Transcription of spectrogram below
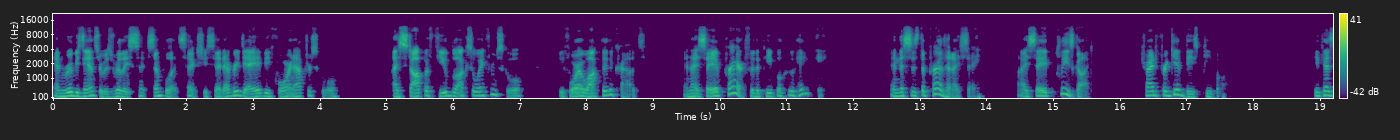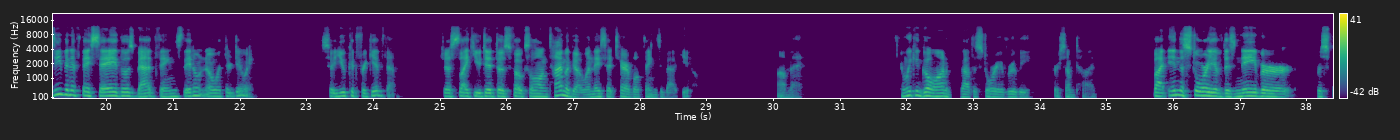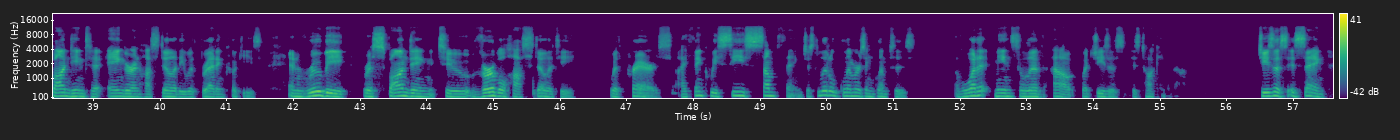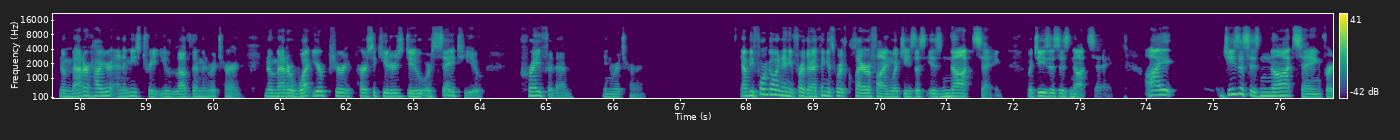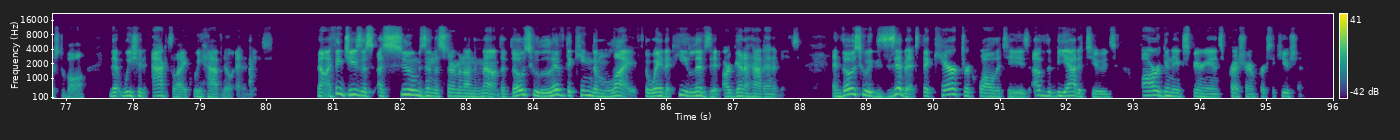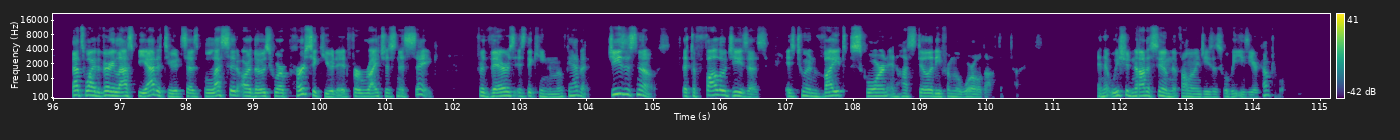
And Ruby's answer was really simple at six. She said, "Every day before and after school, I stop a few blocks away from school before I walk through the crowds, and I say a prayer for the people who hate me. And this is the prayer that I say. I say, please God, try to forgive these people. Because even if they say those bad things, they don't know what they're doing. So you could forgive them just like you did those folks a long time ago when they said terrible things about you. Amen. And we can go on about the story of Ruby for some time. But in the story of this neighbor responding to anger and hostility with bread and cookies, and Ruby responding to verbal hostility with prayers, I think we see something, just little glimmers and glimpses of what it means to live out what Jesus is talking about. Jesus is saying, no matter how your enemies treat you, love them in return. No matter what your persecutors do or say to you, pray for them in return. Now, before going any further, I think it's worth clarifying what Jesus is not saying. What Jesus is not saying. I Jesus is not saying, first of all, that we should act like we have no enemies. Now, I think Jesus assumes in the Sermon on the Mount that those who live the kingdom life the way that he lives it are going to have enemies. And those who exhibit the character qualities of the Beatitudes are going to experience pressure and persecution. That's why the very last Beatitude says, Blessed are those who are persecuted for righteousness' sake, for theirs is the kingdom of heaven. Jesus knows that to follow Jesus is to invite scorn and hostility from the world oftentimes, and that we should not assume that following Jesus will be easy or comfortable.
